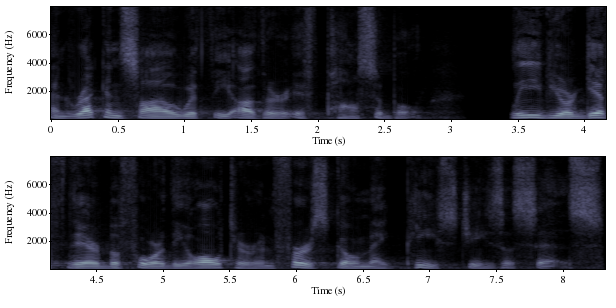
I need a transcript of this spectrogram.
and reconcile with the other if possible. Leave your gift there before the altar and first go make peace, Jesus says.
